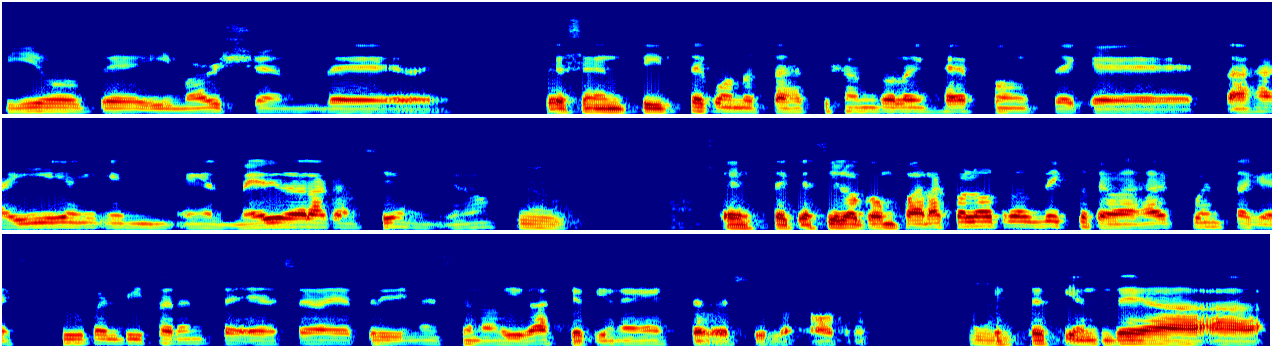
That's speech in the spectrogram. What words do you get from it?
feel de immersion, de, de sentirte cuando estás escuchándolo en headphones, de que estás ahí en, en- en el medio de la canción, you know? Mm, Este, que si lo comparas con los otros discos, te vas a dar cuenta que es súper diferente esa tridimensionalidad que tiene este versus los otros. mm, Este tiende a, a-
